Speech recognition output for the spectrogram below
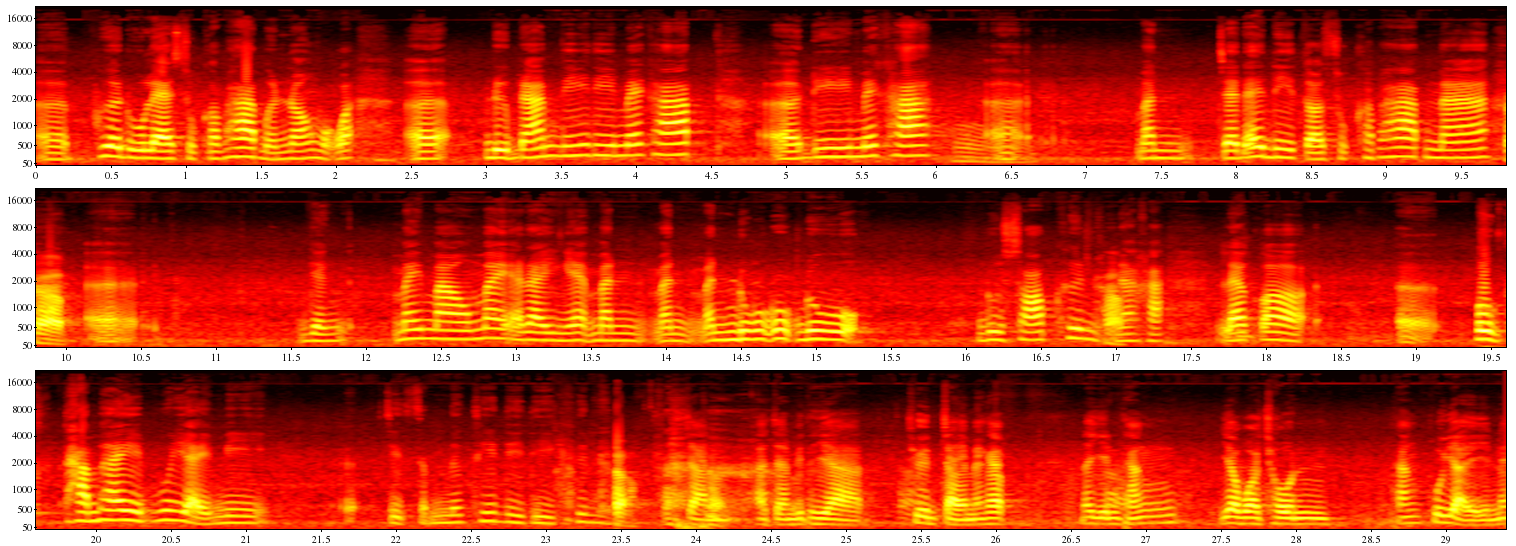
เอ่อเพื่อดูแลสุขภาพเหมือนน้องบอกว่าเอ่อดื่มน้ำดีดีไหมครับเอ่อดีไหมคะอืมเอ่อมันจะได้ดีต่อสุขภาพนะครับเอ่ออย่างไม่เมาไม่อะไรอย่างเงี้ยมันมันมันดูดูดูดูซอฟต์ขึ้นครับนะคะ แล้วก็เอ่อปลุกทำให้ผู้ใหญ่มีเอ่อ จิตสำนึกที่ดี ๆ ขึ้น ครับ อาจารย์อาจารย์วิทยาชื่นใจไหมครับ ได้ยินทั้งเยาวชน ทั้งผู้ใหญ่ใน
